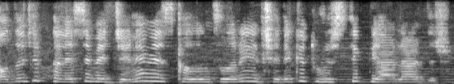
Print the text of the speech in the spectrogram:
Adacık Kalesi ve Ceneviz kalıntıları ilçedeki turistik yerlerdir.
